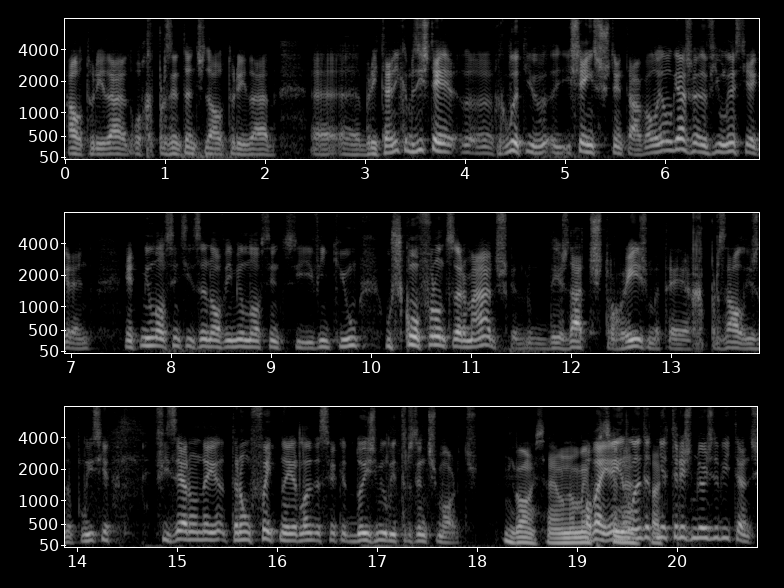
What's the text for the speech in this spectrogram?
a autoridade ou representantes da autoridade ah, ah, britânica, mas isto é ah, relativo, isto é insustentável. Aliás, a violência é grande. Entre 1919 e 1921, os confrontos armados, desde atos de terrorismo até represálias da polícia, fizeram na- terão feito na Irlanda cerca de 2.300 mortos. Bom, isso é um número Oh, bem, a Irlanda de tinha facto. 3 milhões de habitantes.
